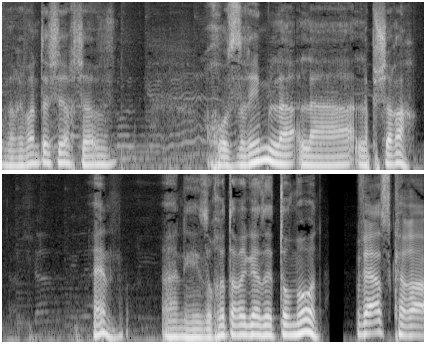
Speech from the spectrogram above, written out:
כבר הבנת שעכשיו חוזרים ל, ל, לפשרה. אין, אני זוכר את הרגע הזה טוב מאוד. ואז קרה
